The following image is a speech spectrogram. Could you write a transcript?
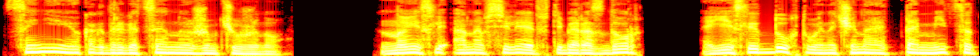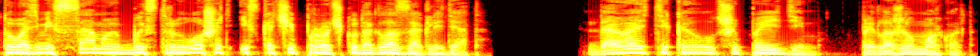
цени ее как драгоценную жемчужину. Но если она вселяет в тебя раздор, если дух твой начинает томиться, то возьми самую быструю лошадь и скачи прочь, куда глаза глядят. «Давайте-ка лучше поедим», — предложил Морквард.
